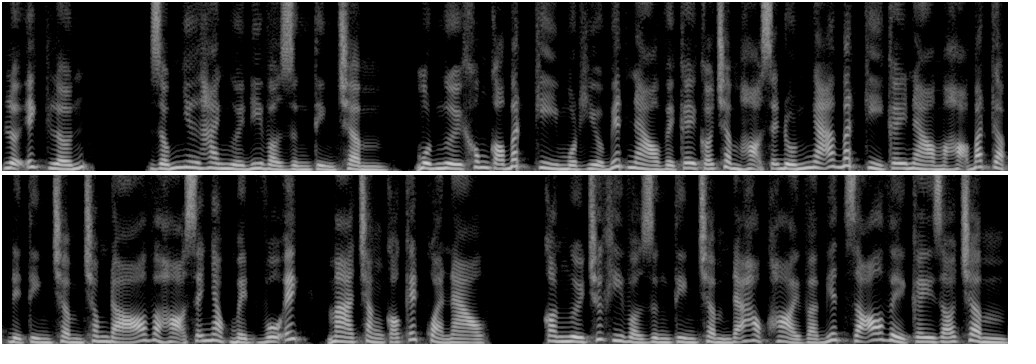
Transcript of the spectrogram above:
lợi ích lớn. Giống như hai người đi vào rừng tìm trầm, một người không có bất kỳ một hiểu biết nào về cây có trầm họ sẽ đốn ngã bất kỳ cây nào mà họ bắt gặp để tìm trầm trong đó và họ sẽ nhọc mệt vô ích, mà chẳng có kết quả nào. Còn người trước khi vào rừng tìm trầm đã học hỏi và biết rõ về cây gió trầm,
